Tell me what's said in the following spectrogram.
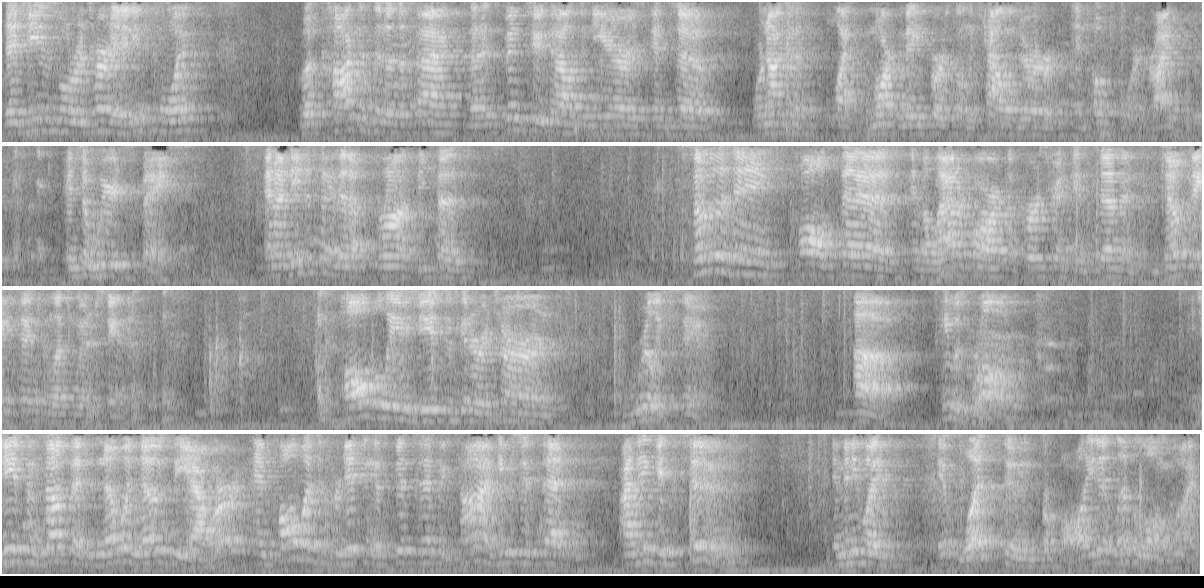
that Jesus will return at any point, but cognizant of the fact that it's been 2,000 years, and so we're not going to like mark May 1st on the calendar and hope for it, right? It's a weird space. And I need to say that up front because some of the things Paul says in the latter part of 1 Corinthians 7 don't make sense unless we understand it. Paul believes Jesus is going to return really soon. Uh, he was wrong. Jesus himself said, No one knows the hour. And Paul wasn't predicting a specific time. He was just said, I think it's soon. In many ways, it was soon for Paul. He didn't live a long life.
